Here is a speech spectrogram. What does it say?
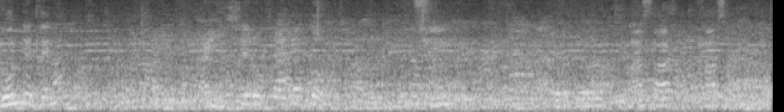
दोन घेतले ना? ऐंशी रुपयाला दोन ऐंशी. हा साठ हा साठ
